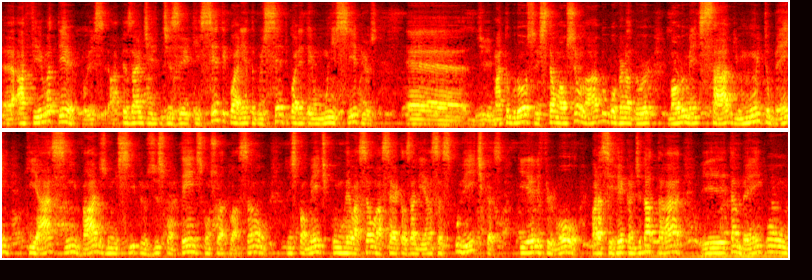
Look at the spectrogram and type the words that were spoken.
é, afirma ter, pois apesar de dizer que 140 dos 141 municípios é, de Mato Grosso estão ao seu lado, o governador Mauro Mendes sabe muito bem que há sim vários municípios descontentes com sua atuação, principalmente com relação a certas alianças políticas que ele firmou para se recandidatar e também com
